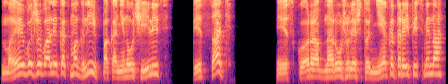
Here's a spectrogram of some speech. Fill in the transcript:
«Мы выживали как могли, пока не научились писать. И скоро обнаружили, что некоторые письмена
